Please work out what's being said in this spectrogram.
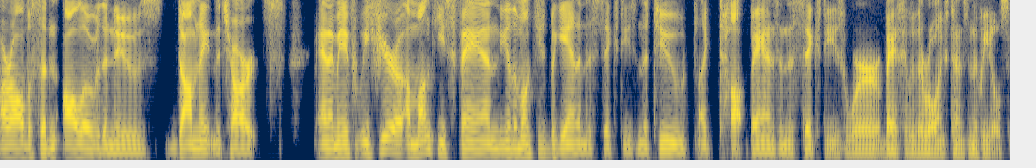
are all of a sudden all over the news, dominating the charts. And I mean, if, if you're a Monkees fan, you know, the Monkees began in the 60s, and the two like top bands in the 60s were basically the Rolling Stones and the Beatles,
